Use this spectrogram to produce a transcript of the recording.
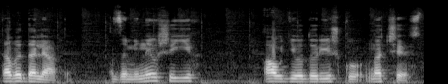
та видаляти, замінивши їх аудіодоріжку на чисту.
